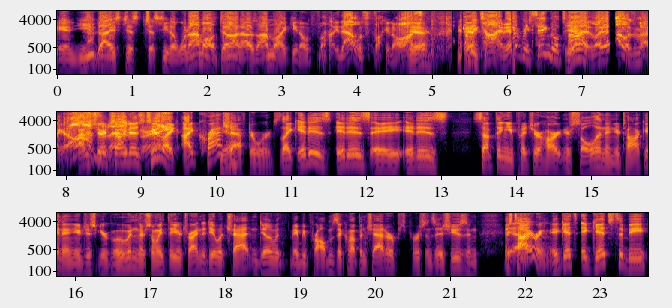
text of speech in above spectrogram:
and you guys just just you know when i'm all done i was i'm like you know that was fucking awesome Yeah. every Yeah. time every single time Yeah. like that was fucking awesome I'm sure Tony That's does too. Like I crash Yeah. afterwards. Like it is, it is a, it is something you put your heart and your soul in, and you're talking, and you're just you're moving. There's so many that you're trying to deal with chat and dealing with maybe problems that come up in chat or a person's issues, and it's Yeah. tiring. It gets it gets to be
